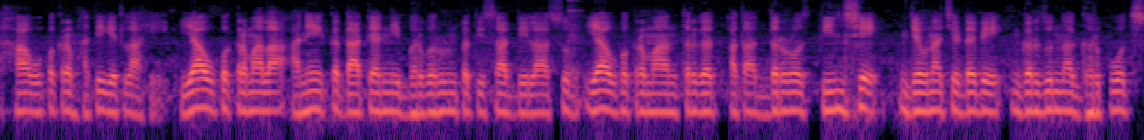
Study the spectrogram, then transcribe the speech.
हा उपक्रम हाती घेतला आहे. या उपक्रमाला अनेक दात्यांनी भरभरून प्रतिसाद दिला असून या उपक्रमाअंतर्गत आता दररोज तीनशे जेवणाचे डबे गरजूंना घरपोच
